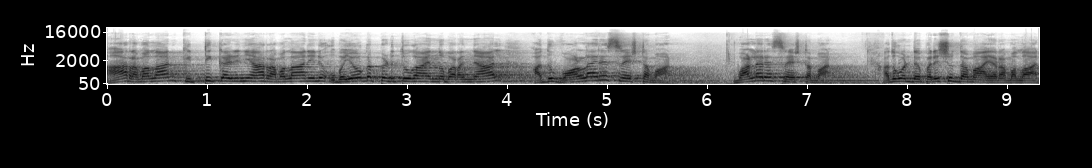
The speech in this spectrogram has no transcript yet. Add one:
ആ റമലാൻ കിട്ടിക്കഴിഞ്ഞ് ആ റമലാനിന് ഉപയോഗപ്പെടുത്തുക എന്ന് പറഞ്ഞാൽ അത് വളരെ ശ്രേഷ്ഠമാണ്. വളരെ ശ്രേഷ്ഠമാൻ. അതുകൊണ്ട് പരിശുദ്ധമായ റമലാൻ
